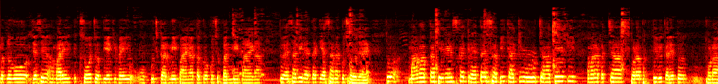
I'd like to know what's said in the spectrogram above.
मतलब वो, जैसे हमारे एक सोच होती है कि भाई, वो कुछ कर नहीं पाएगा, कल को कुछ बन नहीं पाएगा। तो ऐसा भी रहता है कि ऐसा ना कुछ हो जाए। तो माँ बाप का, पेरेंट्स का रहता है सभी का कि वो चाहते हैं कि हमारा बच्चा थोड़ा भक्ति भी करे तो थोड़ा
